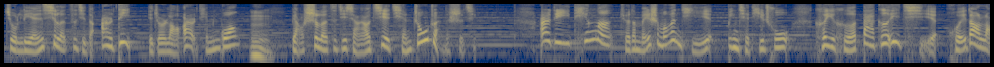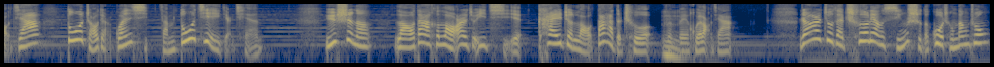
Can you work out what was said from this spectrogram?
就联系了自己的二弟，也就是老二田明光，嗯，表示了自己想要借钱周转的事情。二弟一听呢，觉得没什么问题，并且提出可以和大哥一起回到老家，多找点关系，咱们多借一点钱。于是呢。老大和老二就一起开着老大的车准备回老家。然而就在车辆行驶的过程当中，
